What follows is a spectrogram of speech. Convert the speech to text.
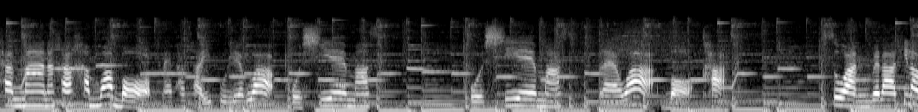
ถัดมานะคะคำว่าบอกในภาษาญี่ปุ่นเรียกว่าโอชิเอมัสโอชิเอมัสแปลว่าบอกค่ะ ส่วนเวลาที่เรา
